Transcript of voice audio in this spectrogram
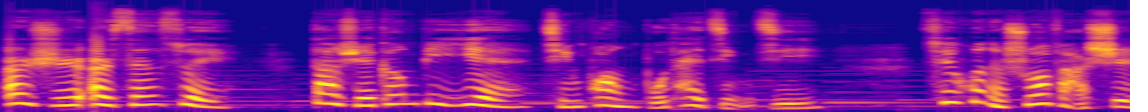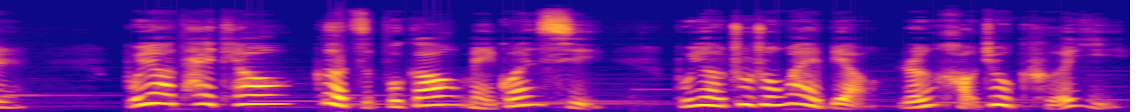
二十二三岁，大学刚毕业，情况不太紧急。催婚的说法是：不要太挑，个子不高没关系，不要注重外表，人好就可以。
